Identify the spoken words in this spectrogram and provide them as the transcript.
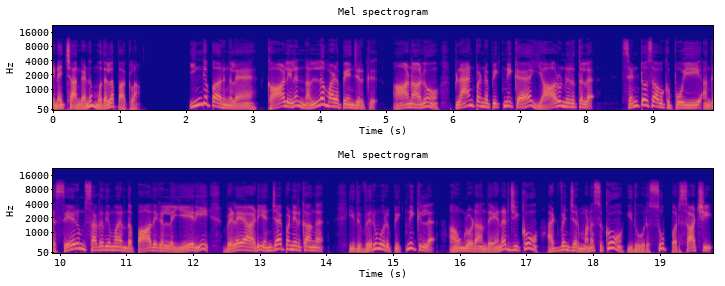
இணைச்சாங்கன்னு முதல்ல பார்க்கலாம். இங்க பாருங்களேன் காலையில நல்ல மழை பெஞ்சிருக்கு. ஆனாலும் பிளான் பண்ண பிக்னிக்க யாரும் நிறுத்தல. சென்டோசாவுக்கு போய் அங்க சேரும் சகதியமா இருந்த பாதைகள்ல ஏறி விளையாடி என்ஜாய் பண்ணிருக்காங்க. இது வெறும் ஒரு பிக்னிக் இல்ல. அவங்களோட அந்த எனர்ஜிக்கும் அட்வென்ச்சர் மனசுக்கும் இது ஒரு சூப்பர் சாட்சி.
